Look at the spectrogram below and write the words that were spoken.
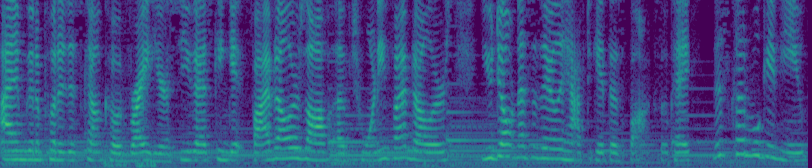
I am going to put a discount code right here so you guys can get $5 off of $25. You don't necessarily have to get this box, okay? This code will give you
